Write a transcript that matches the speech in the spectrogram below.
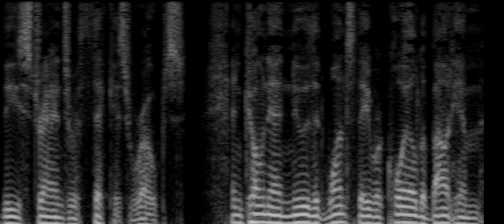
These strands were thick as ropes, and Conan knew that once they were coiled about him,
